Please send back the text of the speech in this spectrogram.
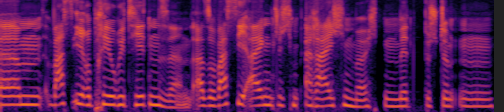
ähm, was ihre Prioritäten sind, also was sie eigentlich erreichen möchten mit bestimmten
